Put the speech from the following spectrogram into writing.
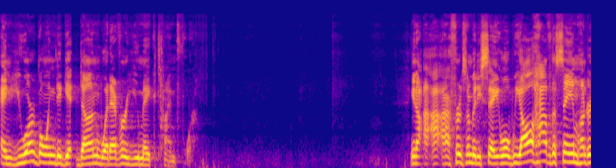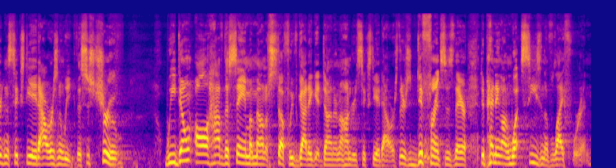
and you are going to get done whatever you make time for. You know, I, have heard somebody say, well, we all have the same 168 hours in a week. This is true. We don't all have the same amount of stuff we've got to get done in 168 hours. There's differences there depending on what season of life we're in.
